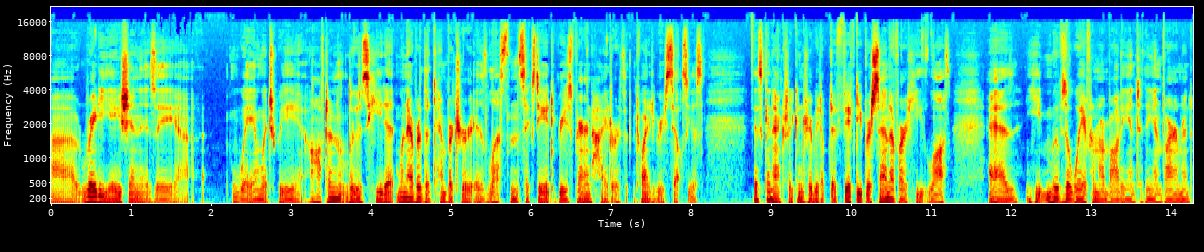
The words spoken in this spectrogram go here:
Uh, radiation is a uh, way in which we often lose heat whenever the temperature is less than 68 degrees Fahrenheit or 20 degrees Celsius. This can actually contribute up to 50% of our heat loss as heat moves away from our body into the environment.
